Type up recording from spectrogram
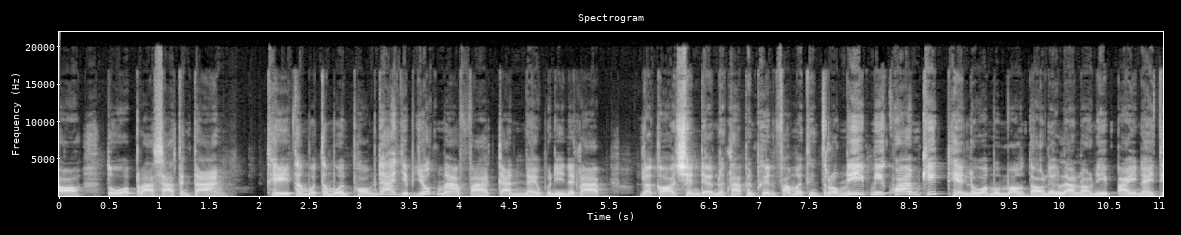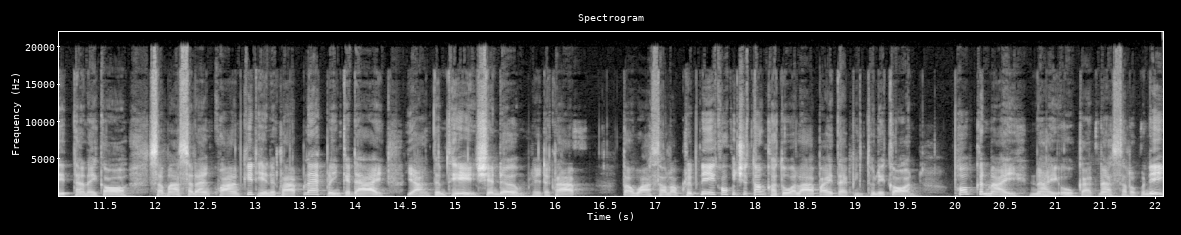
ต่อตัวปราสาทต่างๆ ที่ทั้งหมดทั้งมวลผมได้หยิบยกมาฝากกันในวันนี้นะครับ แล้วก็เช่นเดิมนะครับเพื่อนๆฟังมาถึงตรงนี้มีความคิดเห็นหรือว่ามุมมองต่อเรื่องราวเหล่านี้ไปในทิศทางไหนก็สามารถแสดงความคิดเห็นนะครับ แลกเปลี่ยนกันได้อย่างเต็มที่เช่นเดิมเลยนะครับ แต่ว่าสำหรับคลิปนี้ก็คงจะต้องขอตัวลาไปแต่เพียงเท่านี้ก่อน พบกันใหม่ในโอกาสหน้าสำหรับวันนี้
